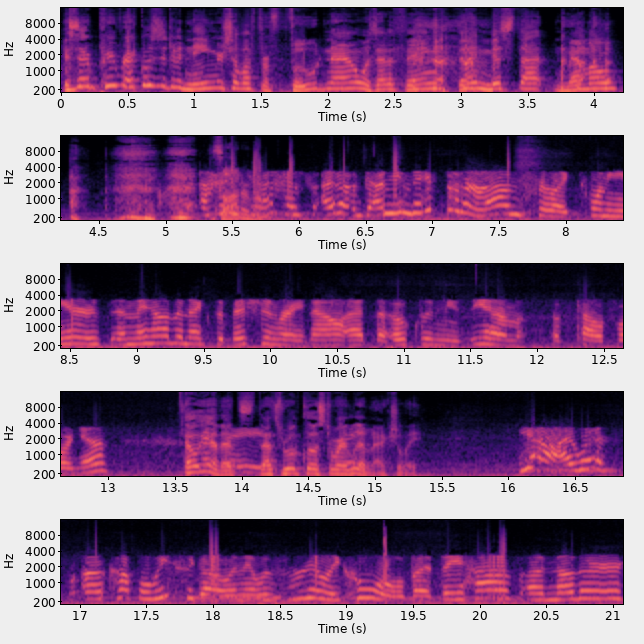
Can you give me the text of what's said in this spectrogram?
Is there a prerequisite to name yourself after food now? Is that a thing? Did I miss that memo? I a lot of- guess I don't. I mean, they've been around for like 20 years, and they have an exhibition right now at the Oakland Museum of California. Oh, yeah, that's that's real close to where I live, actually. Yeah, I went a couple weeks ago, and it was really cool. But they have another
